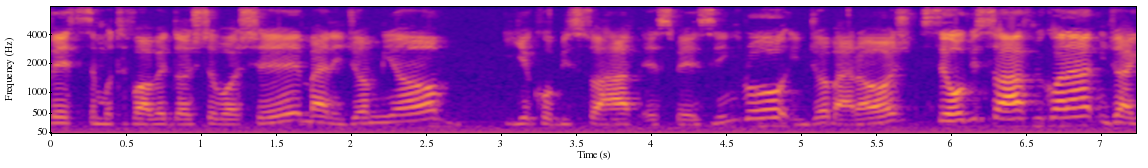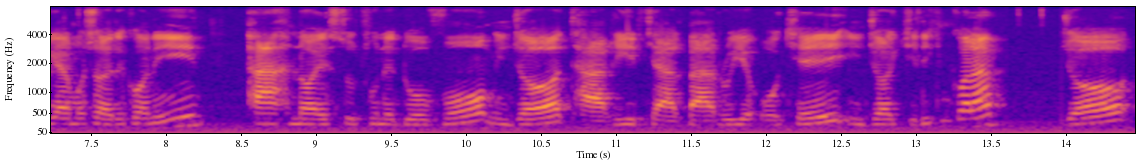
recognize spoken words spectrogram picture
وسعت متفاوت داشته باشه من اینجا میام. یک و 27 spacing رو اینجا براش 3 و 27 می‌کنم. اینجا اگر مشاهده کنین پهنای ستون دوم اینجا تغییر کرد بر روی OK اینجا کلیک می‌کنم. اینجا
